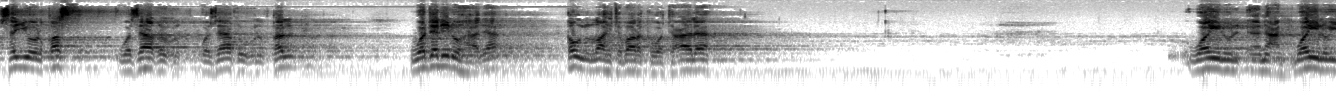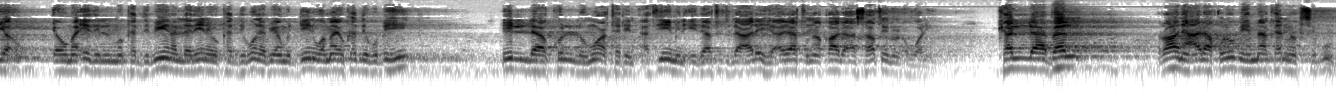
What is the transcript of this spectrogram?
سيء القصد وزاغ وزاغ القلب. ودليل هذا قول الله تبارك وتعالى ويل نعم ويل يومئذ للمكذبين الذين يكذبون بيوم الدين وما يكذب به إلا كل معتد أثيم إذا تتلى عليه آياتنا قال أساطير الأولين. كلا بل ران على قلوبهم ما كانوا يكسبون.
